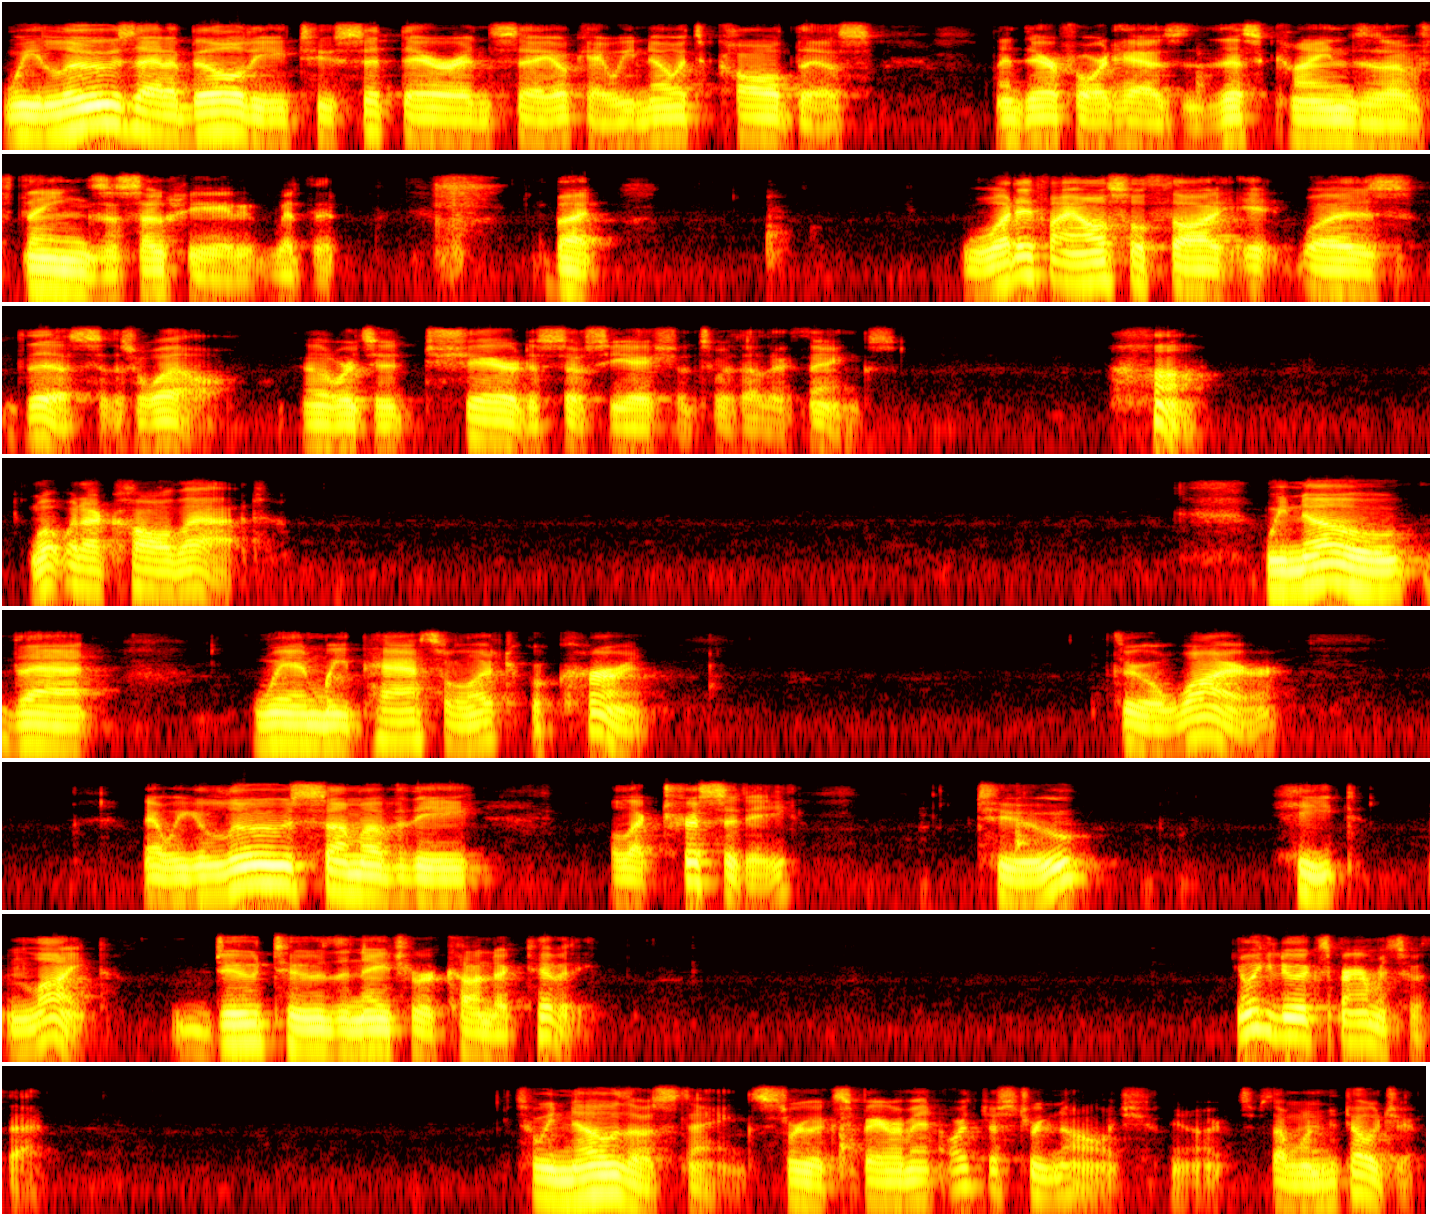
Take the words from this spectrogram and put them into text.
We lose that ability to sit there and say, okay, we know it's called this, and therefore it has this kinds of things associated with it. But what if I also thought it was this as well? In other words, it shared associations with other things. Huh. What would I call that? We know that when we pass an electrical current through a wire, that we lose some of the electricity to heat, and light due to the nature of conductivity. And we can do experiments with that. So we know those things through experiment or just through knowledge. You know, someone who told you.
